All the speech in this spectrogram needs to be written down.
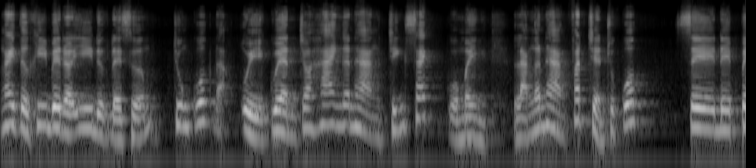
Ngay từ khi BRI được đề xướng, Trung Quốc đã ủy quyền cho hai ngân hàng chính sách của mình là Ngân hàng Phát triển Trung Quốc CDP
